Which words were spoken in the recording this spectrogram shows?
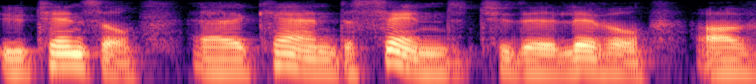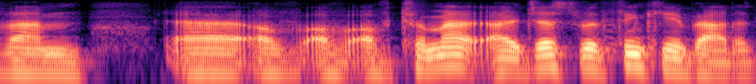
utensil uh, can descend to the level of um, uh, of of of tuma uh, just with thinking about it.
